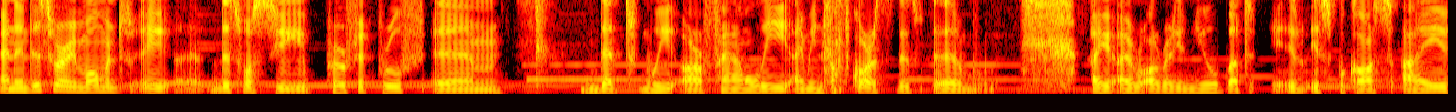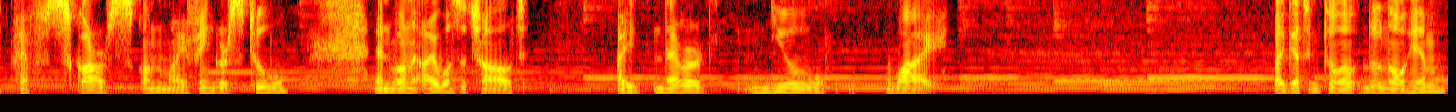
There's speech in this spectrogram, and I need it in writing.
And in this very moment, uh, this was the perfect proof um, that we are family. I mean, of course, this um, I, I already knew, but it is because I have scars on my fingers too. And when I was a child, I never knew why. By getting to, to know him,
